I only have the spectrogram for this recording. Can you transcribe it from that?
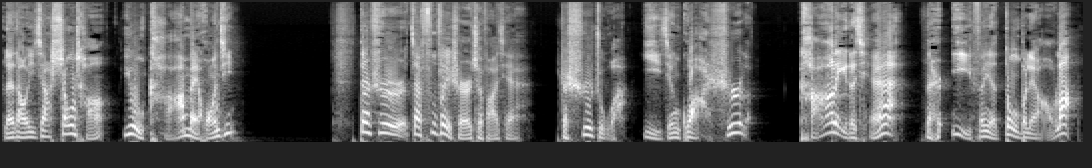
来到一家商场，用卡买黄金。但是在付费时，却发现这失主啊已经挂失了，卡里的钱那是一分也动不了了。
